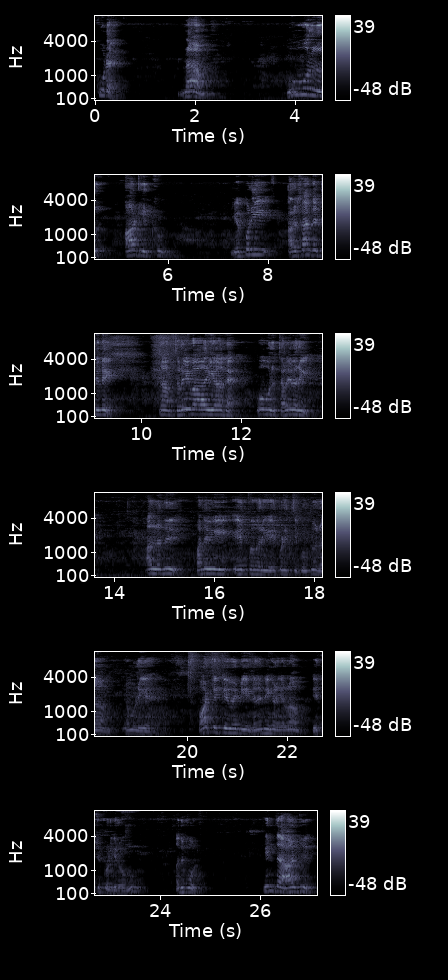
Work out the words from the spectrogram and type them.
கூட நாம் ஒவ்வொரு ஆண்டிற்கும் எப்படி அரசாங்கத்திலே நாம் துறைவாரியாக ஒவ்வொரு தலைவரை அல்லது பதவி ஏற்பவரை ஏற்படுத்தி கொண்டு நாம் நம்முடைய வாழ்க்கைக்கு வேண்டிய நிலைமைகளை எல்லாம் ஏற்றுக்கொள்கிறோமோ? அதுபோல் இந்த ஆண்டு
